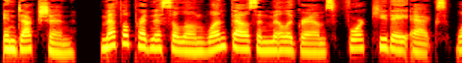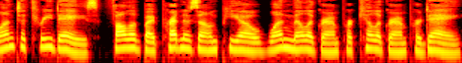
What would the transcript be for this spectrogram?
Induction. Methylprednisolone 1000 mg 4 q-day x 1 to 3 days, followed by prednisone PO 1 mg per kilogram per day,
